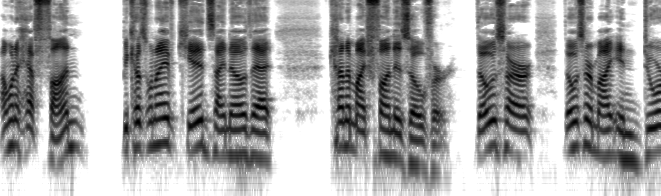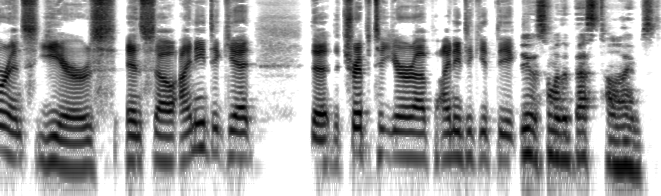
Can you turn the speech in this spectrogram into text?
I want to have fun. Because when i have kids i know that kind of my fun is over. Those are those are my endurance years and so i need to get the the trip to europe. I need to get the you know, some of the best times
